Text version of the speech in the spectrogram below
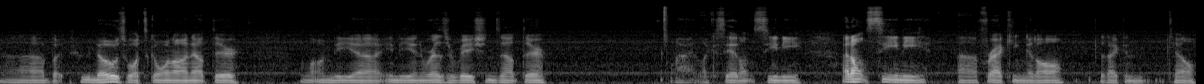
Uh, but who knows what's going on out there along the uh, Indian reservations out there. Like I say, I don't see any. I don't see any uh, fracking at all that I can tell.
